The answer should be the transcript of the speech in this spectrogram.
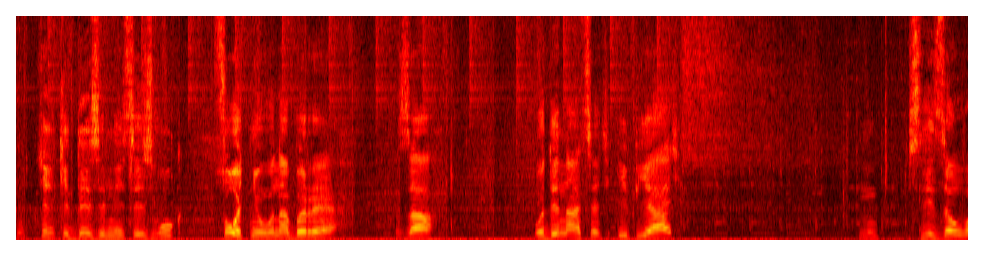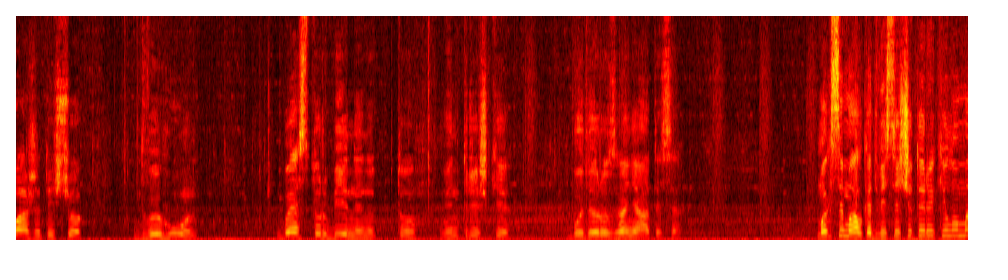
Ну, Тільки дизельний цей звук. Сотню вона бере за 11,5. Ну, слід зауважити, що двигун без турбіни, ну, то він трішки буде розганятися. Максималка 204 км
